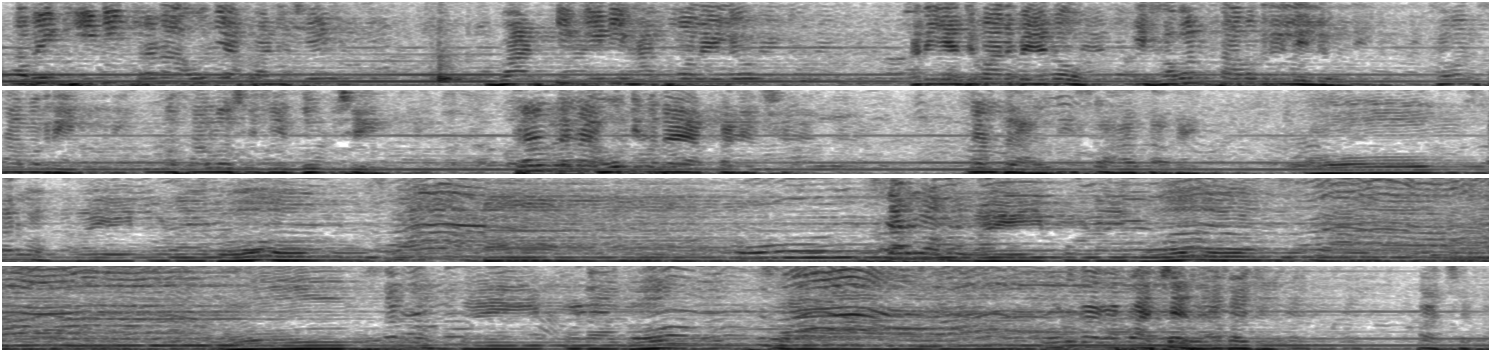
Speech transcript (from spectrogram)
હવે ઘીની ત્રણ આહુતિ આપવાની છે. વાટકી ઘીની હાથમાં લઈ લો. અને યજમાન બહેનો, એ હવન સામગ્રી લઈ લો. હવન સામગ્રી, મસાલો છે જે દૂધ છે. ત્રણ ત્રણ આહુતિ બધા આપવાની છે. ત્રણ ત્રણ આહુતિ સ્વાહા સાથે. ઓમ સર્વમય પૂર્ણગો સ્વાહા સર્વમય પૂર્ણગો સ્વાહા ઓમ સર્વમય પૂર્ણગો સ્વાહા થોડું કાકા પાછળ આ બાજુ પાછળ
